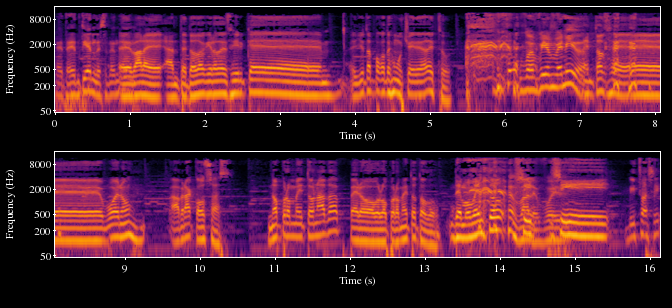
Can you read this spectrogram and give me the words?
Eh, te entiendes, se te entiende. Eh, vale, ante todo quiero decir que yo tampoco tengo mucha idea de esto. pues bienvenido. Entonces, eh, bueno, habrá cosas. No prometo nada, pero lo prometo todo. De momento, vale, pues, si... Visto así.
